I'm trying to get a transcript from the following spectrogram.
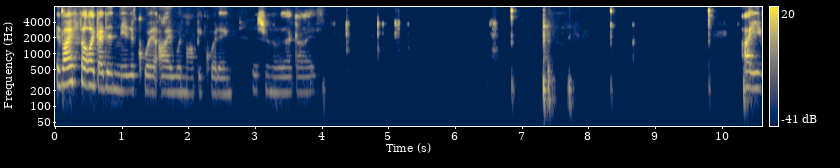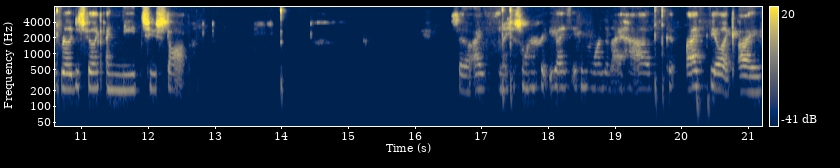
If I felt like I didn't need to quit, I would not be quitting. Just remember that, guys. I really just feel like I need to stop. So I really just want to hurt you guys even more than I have. Cause I feel like I've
